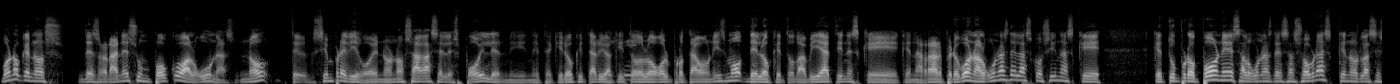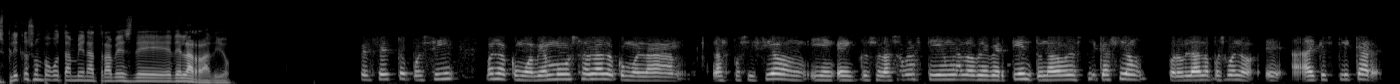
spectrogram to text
bueno, que nos desgranes un poco algunas. No, te, siempre digo, ¿eh? no nos hagas el spoiler, ni, ni te quiero quitar yo aquí sí. todo luego el protagonismo de lo que todavía tienes que, que, narrar. Pero bueno, algunas de las cocinas que, que tú propones, algunas de esas obras, que nos las expliques un poco también a través de, de la radio. Perfecto, pues sí. Bueno, como habíamos hablado, como la, la exposición y, e incluso las obras tienen una doble vertiente, una doble explicación. Por un lado, pues bueno, eh, hay que explicar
